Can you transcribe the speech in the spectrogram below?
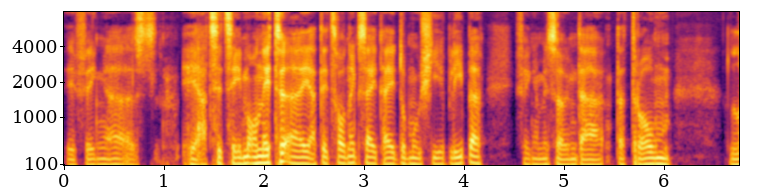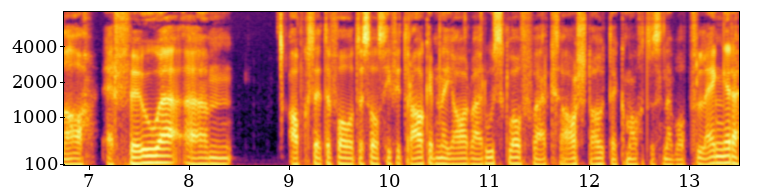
ich finde, ich hätte jetzt immer auch nicht, äh, ich jetzt auch nicht gesagt, hey, du musst hier bleiben. Ich finde, wir sollen den, den Traum erfüllen. Ähm, abgesehen davon, dass so sein Vertrag in einem Jahr wäre ausgelaufen, wäre keine Anstalt gemacht, dass er ihn verlängern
